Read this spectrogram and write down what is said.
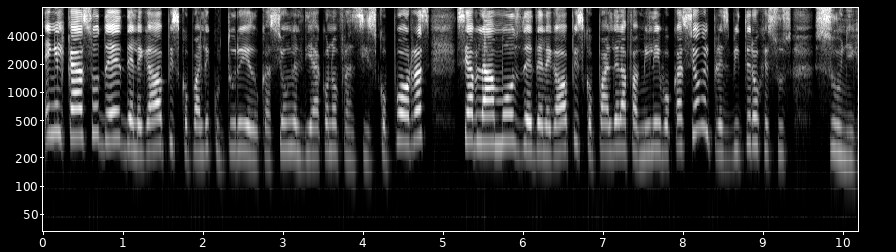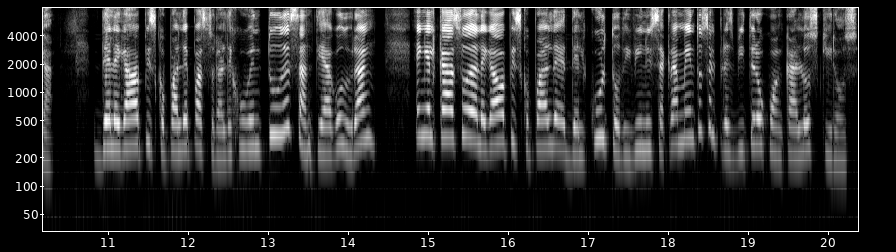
En el caso de delegado episcopal de Cultura y Educación, el diácono Francisco Porras, si hablamos de delegado episcopal de la familia y vocación, el presbítero Jesús Zúñiga. Delegado episcopal de Pastoral de Juventudes, Santiago Durán. En el caso de delegado episcopal del culto divino y sacramentos, el presbítero Juan Carlos Quirós.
